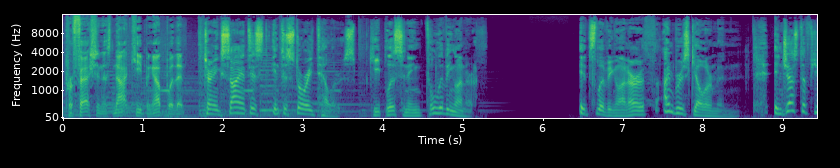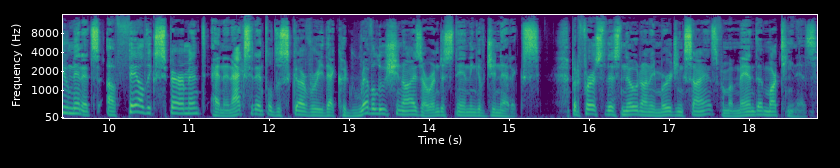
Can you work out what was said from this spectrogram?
profession is not keeping up with it. Turning scientists into storytellers. Keep listening to Living on Earth. It's Living on Earth. I'm Bruce Gellerman. In just a few minutes, a failed experiment and an accidental discovery that could revolutionize our understanding of genetics. But first, this note on emerging science from Amanda Martinez.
